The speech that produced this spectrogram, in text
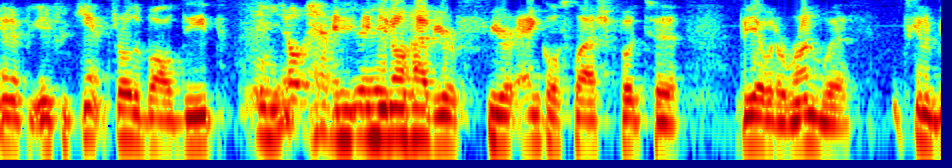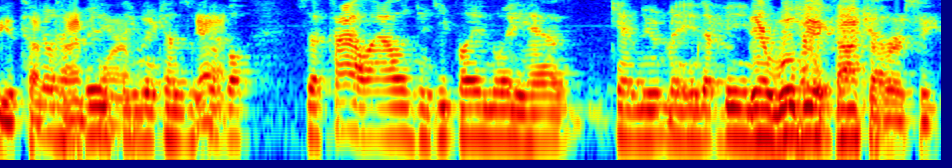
And if, if you can't throw the ball deep, and you don't have and, and you don't have your your ankle slash foot to be able to run with, it's going to be a tough time for him. When it comes to yeah. football, so if Kyle Allen can keep playing the way he has, Cam Newton may end up being. There will be a controversy.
